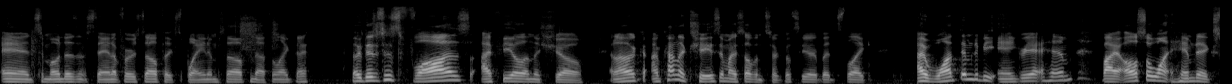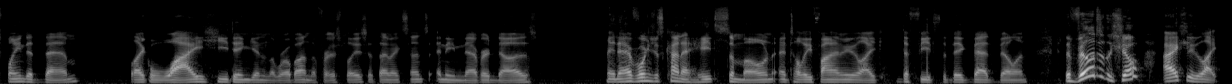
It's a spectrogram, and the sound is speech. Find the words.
and Simone doesn't stand up for herself, explain himself, nothing like that. Like there's just flaws I feel in the show, and I'm I'm kind of chasing myself in circles here. But it's like I want them to be angry at him, but I also want him to explain to them like why he didn't get in the robot in the first place, if that makes sense, and he never does. And everyone just kind of hates Simone until he finally like defeats the big bad villain. The villains of the show I actually like.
